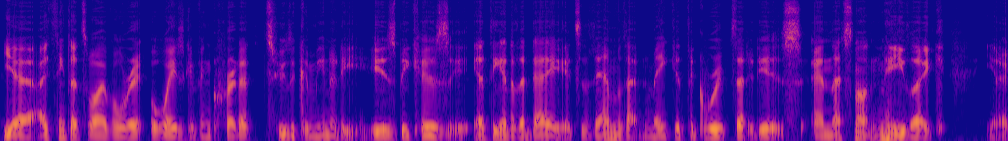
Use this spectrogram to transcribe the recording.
Yeah, I think that's why I've always given credit to the community is because at the end of the day, it's them that make it the group that it is. And that's not me like, you know,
